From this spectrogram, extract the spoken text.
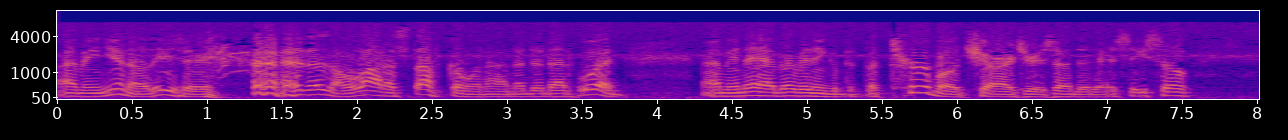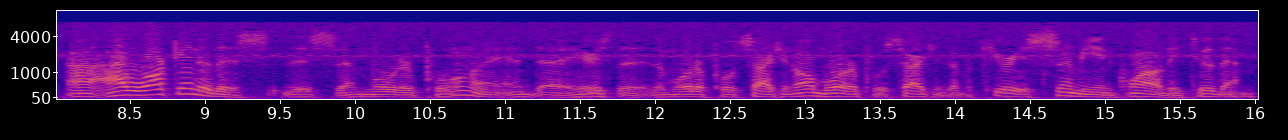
I mean, you know, these are there's a lot of stuff going on under that hood. I mean, they have everything but, but turbochargers under there. See, so uh, I walk into this this uh, motor pool, and, uh, here's the the motor pool sergeant. All motor pool sergeants have a curious simian quality to them.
